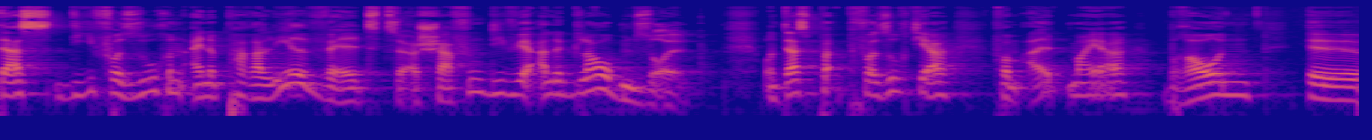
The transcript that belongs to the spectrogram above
dass die versuchen, eine Parallelwelt zu erschaffen, die wir alle glauben sollen. Und das versucht ja vom Altmaier, Braun, äh,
